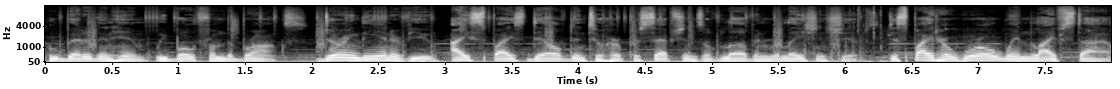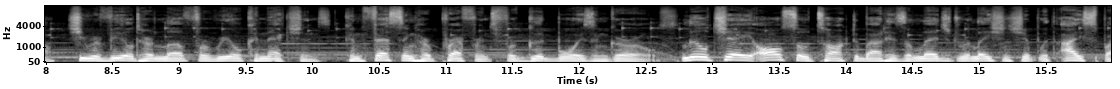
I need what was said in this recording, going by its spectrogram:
who better than him? We both from the Bronx. During the interview, Ice Spice delved into her perceptions of love and relationships. Despite her whirlwind lifestyle, she revealed her love for real connections, confessing her preference for good boys and girls. Lil Tjay also talked about his alleged relationship with Ice Spice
